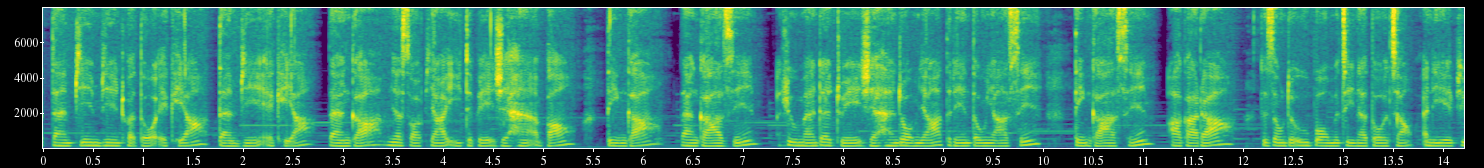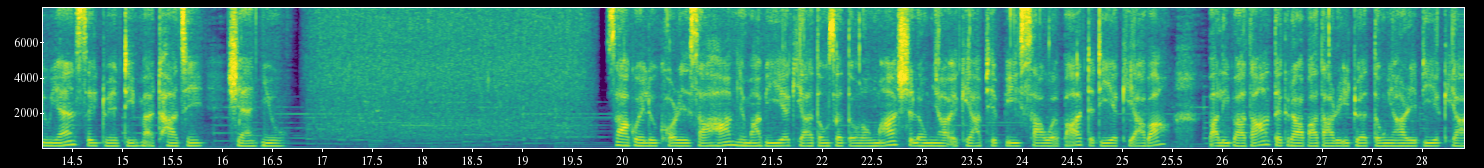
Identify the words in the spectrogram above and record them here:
အတန်ပြင်းပြင်းထွက်သောအခရာတန်ပြင်းအခရာတန်ကားမြတ်စွာဘုရားဤတပည့်ယဟန်အပေါင်းတင်ကားတန်ကားစဉ်အလှမန်းတက်တွင်ယဟန်တော်များတရင်300စဉ်တင်ကားစဉ်အာဂါရာတစုံတဦးပေါ်မကြည်နပ်သောကြောင့်အန္တရာယ်ပြုရန်စိတ်တွင်တိမှတ်ထားခြင်းရန်ညို စာခွဲလို့ခေါ်တဲ့စာဟာမြန်မာပြည်ရဲ့အခရာ33လုံးမှာရှစ်လုံးမြောက်အခရာဖြစ်ပြီးစာဝတ်ပါတတိယအခရာပါပါဠိဘာသာတက္ကရာဘာသာတွေအတွက်သုံးရတဲ့ပြည်အခရာ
